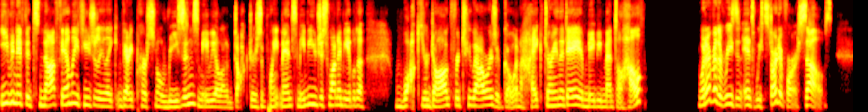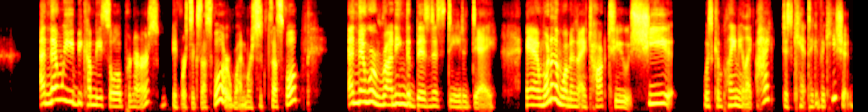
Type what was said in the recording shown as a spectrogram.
Even if it's not family, it's usually like very personal reasons, maybe a lot of doctor's appointments. Maybe you just want to be able to walk your dog for two hours or go on a hike during the day, and maybe mental health. Whatever the reason is, we start it for ourselves. And then we become these solopreneurs if we're successful or when we're successful. And then we're running the business day to day. And one of the women I talked to, she was complaining, like, I just can't take a vacation.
